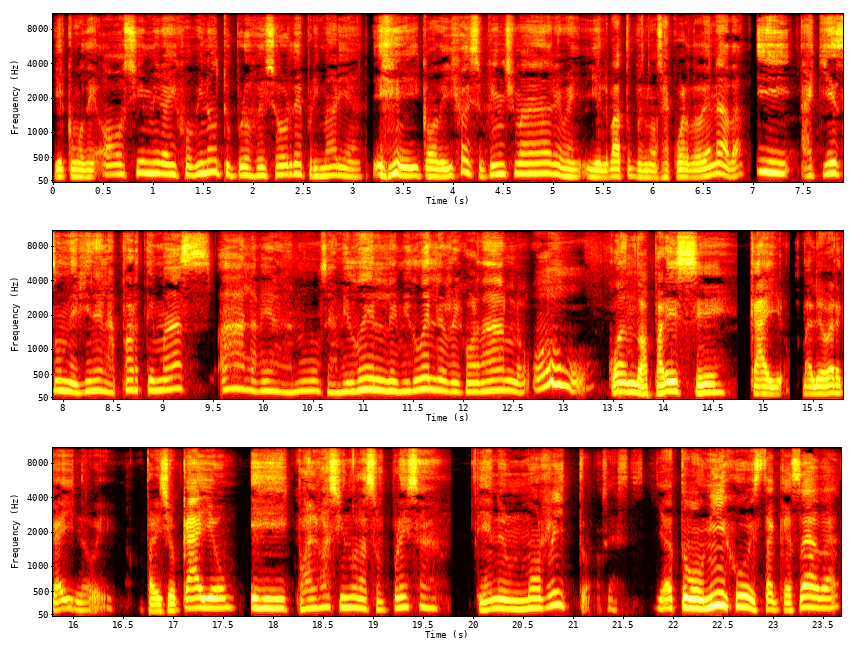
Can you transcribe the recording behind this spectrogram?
Y él como de, oh sí, mira hijo, vino tu profesor de primaria y, como de hijo de su pinche madre, güey, y el vato pues no se acuerda de nada y aquí es donde viene la parte más, ah, la verga, ¿no? O sea, me duele, me duele recordarlo, oh, cuando aparece Cayo, valió verga ahí, ¿no, güey? Apareció Cayo. ¿Y cuál va siendo la sorpresa? Tiene un morrito. Ya tuvo un hijo, está casada.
